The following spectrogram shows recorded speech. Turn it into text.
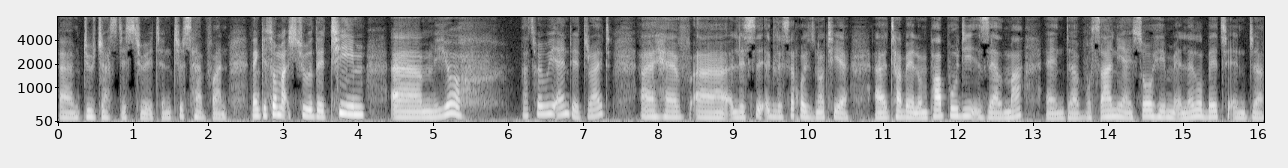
Um, do justice to it and just have fun. Thank you so much to the team. Um, yo, that's where we ended, right? I have uh, is not here. Uh, Tabelo Mpapudi, Zelma, and uh, Vosani. I saw him a little bit, and uh,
